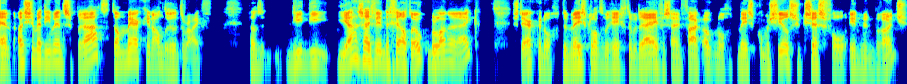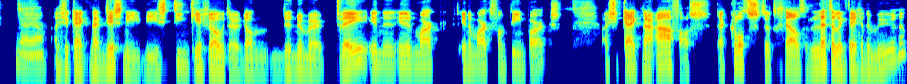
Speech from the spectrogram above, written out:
En als je met die mensen praat, dan merk je een andere drive. Dan, die, die, ja, zij vinden geld ook belangrijk. Sterker nog, de meest klantgerichte bedrijven zijn vaak ook nog het meest commercieel succesvol in hun branche. Ja, ja. Als je kijkt naar Disney, die is tien keer groter dan de nummer twee in de, in het markt, in de markt van theme parks. Als je kijkt naar AVAS, daar klotst het geld letterlijk tegen de muren.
